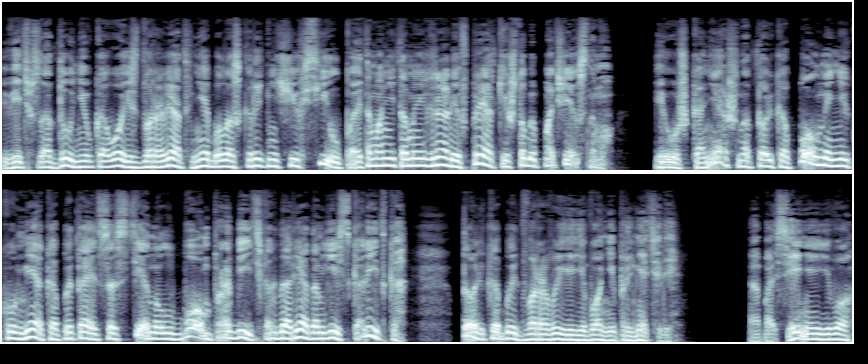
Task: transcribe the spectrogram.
Ведь в саду ни у кого из дворовят не было скрытничьих сил, поэтому они там и играли в прятки, чтобы по-честному. И уж, конечно, только полный Никумека пытается стену лбом пробить, когда рядом есть калитка. Только бы дворовые его не приметили. Опасения его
